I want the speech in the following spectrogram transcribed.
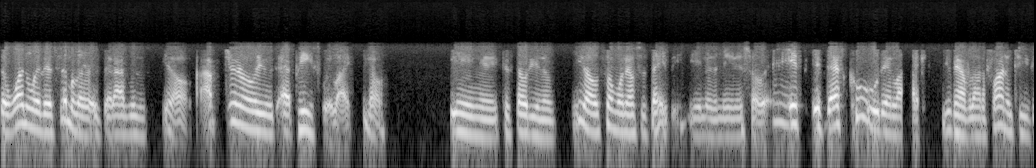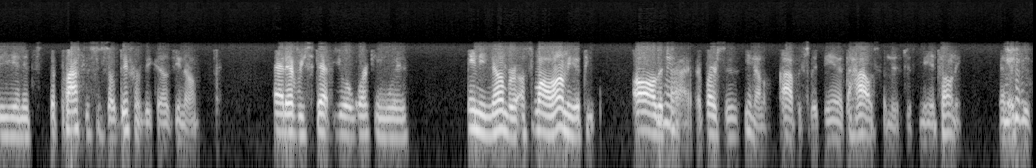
the one where they're similar is that I was, you know, I generally was at peace with like, you know, being a custodian of, you know, someone else's baby. You know what I mean? And so Mhm. if if that's cool, then like you can have a lot of fun on TV, and it's the process is so different because you know, at every step you are working with any number, a small army of people all the Mhm. time versus you know obviously being at the house and it's just me and Tony, and it's just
